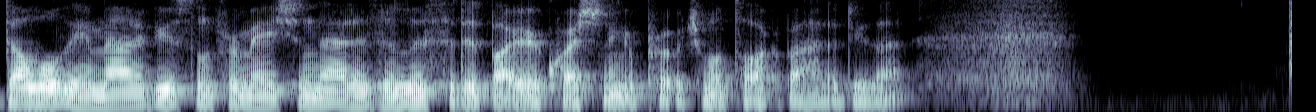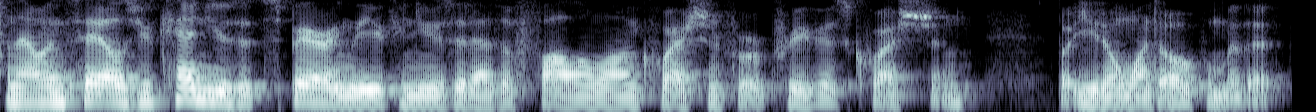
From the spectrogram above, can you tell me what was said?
double the amount of useful information that is elicited by your questioning approach. And we'll talk about how to do that. Now, in sales, you can use it sparingly. You can use it as a follow on question for a previous question, but you don't want to open with it.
